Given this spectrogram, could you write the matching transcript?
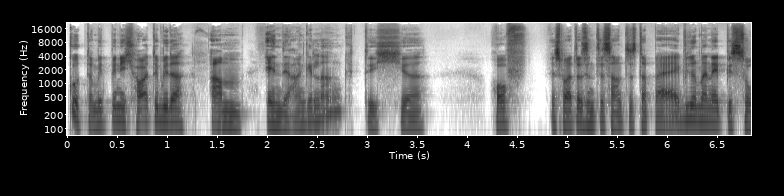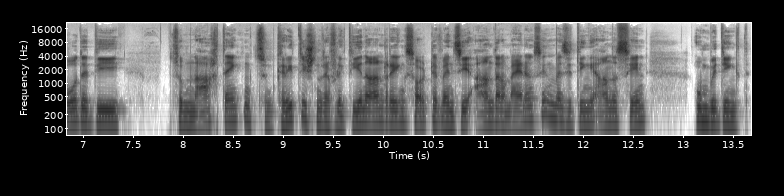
Gut, damit bin ich heute wieder am Ende angelangt. Ich äh, hoffe, es war etwas Interessantes dabei. Wieder mal eine Episode, die zum Nachdenken, zum kritischen Reflektieren anregen sollte. Wenn Sie anderer Meinung sind, wenn Sie Dinge anders sehen, unbedingt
